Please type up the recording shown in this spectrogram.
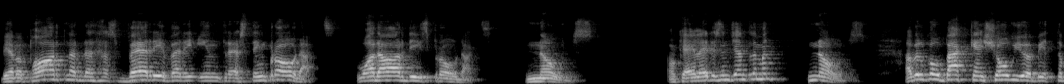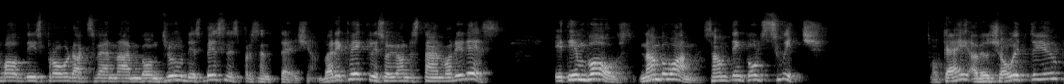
we have a partner that has very, very interesting products. What are these products? Nodes. Okay, ladies and gentlemen, nodes. I will go back and show you a bit about these products when I'm going through this business presentation very quickly so you understand what it is. It involves, number one, something called switch. Okay, I will show it to you.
